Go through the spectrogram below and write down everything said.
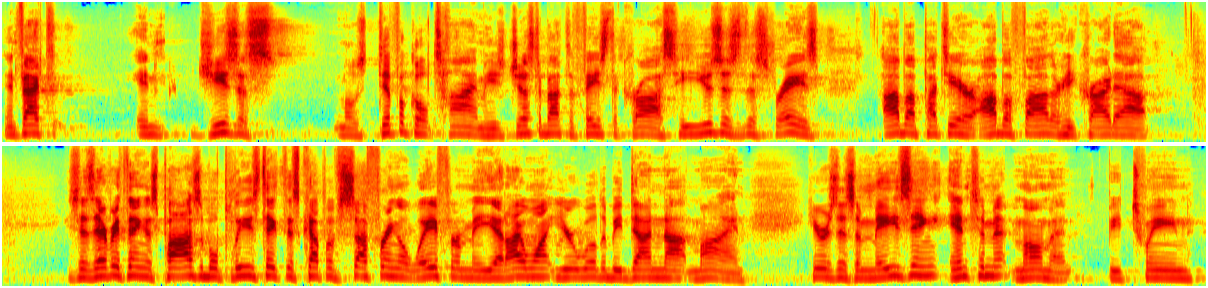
In fact, in Jesus' most difficult time, he's just about to face the cross, he uses this phrase, Abba Pater, Abba Father, he cried out. He says, Everything is possible. Please take this cup of suffering away from me, yet I want your will to be done, not mine. Here's this amazing, intimate moment between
